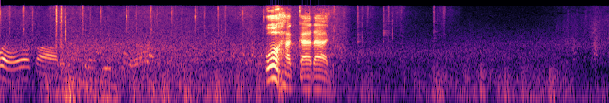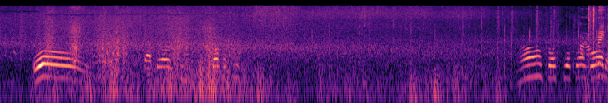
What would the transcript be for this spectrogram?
Pô, é, cara. eu não entendi isso, não. Porra, caralho. Ei! Cabelo aqui, toca aqui. Não, tô aqui até agora.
